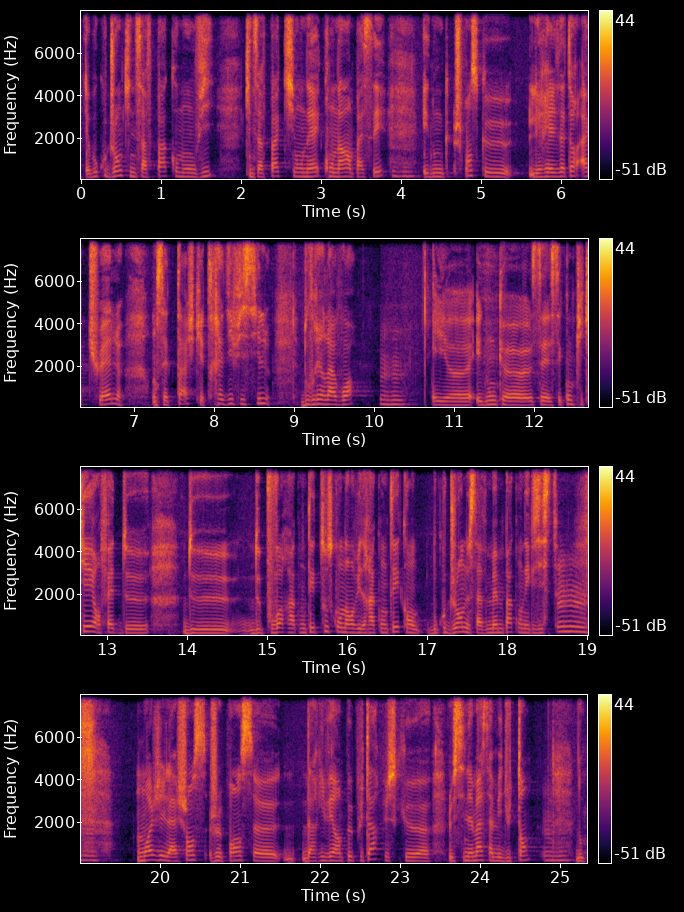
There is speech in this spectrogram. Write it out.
Il y a beaucoup de gens qui ne savent pas comment on vit, qui ne savent pas qui on est, qu'on a un passé. Mhm. Et donc, je pense que les réalisateurs actuels ont cette tâche qui est très difficile d'ouvrir la voie. Mhm. Euh, et, donc, euh, c'est compliqué, en fait, de, de, de, pouvoir raconter tout ce qu'on a envie de raconter quand beaucoup de gens ne savent même pas qu'on existe. Mhm. Moi, j'ai la chance, je pense, euh, d'arriver un peu plus tard, puisque euh, le cinéma, ça met du temps. Mhm. Donc,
